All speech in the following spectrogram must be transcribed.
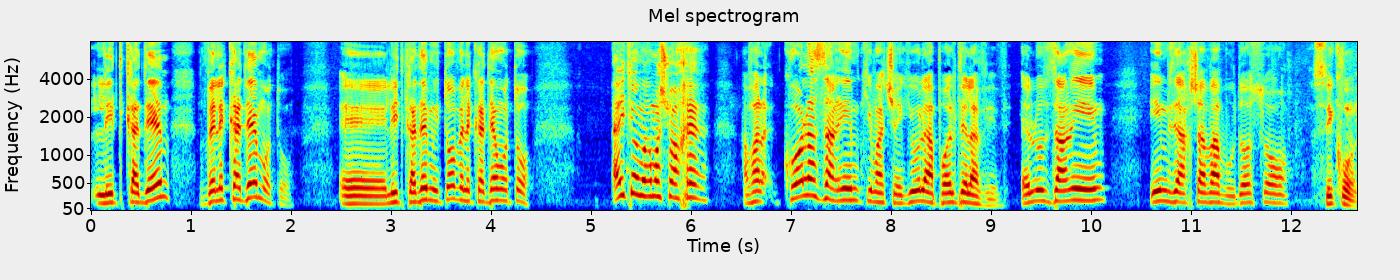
להתקדם ולקדם אותו. אה, להתקדם איתו ולקדם אותו. הייתי אומר משהו אחר, אבל כל הזרים כמעט שהגיעו להפועל תל אביב, אלו זרים, אם זה עכשיו אבו דוסו, סיכון.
